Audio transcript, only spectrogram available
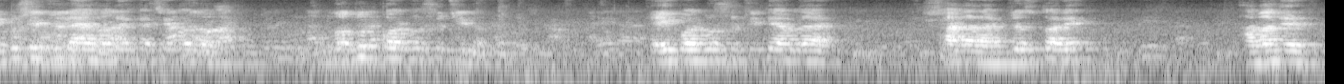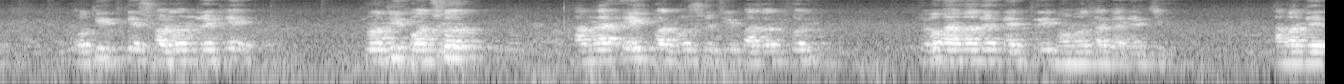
একুশে জুলাই আমাদের কাছে কোনো নতুন কর্মসূচি এই কর্মসূচিতে আমরা সারা রাজ্য স্তরে আমাদের অতীতকে স্মরণ রেখে প্রতি বছর আমরা এই কর্মসূচি পালন করি। এবং আমাদের নেত্রী মমতা ব্যানার্জি। আমাদের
